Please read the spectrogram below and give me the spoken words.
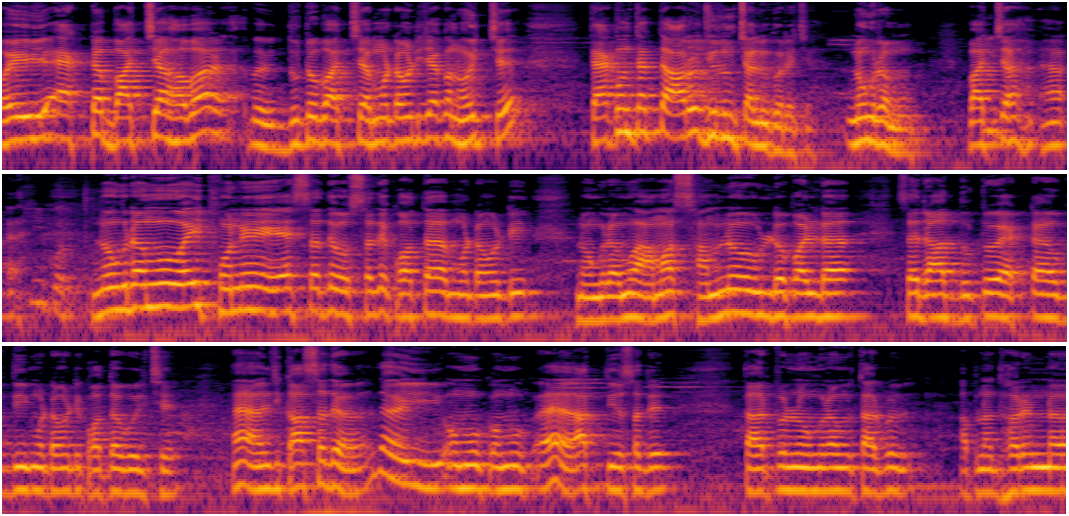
ওই একটা বাচ্চা হবার দুটো বাচ্চা মোটামুটি যখন হচ্ছে তা এখন থাকতে আরও জুলুম চালু করেছে নোংরামু। বাচ্চা হ্যাঁ। নোংরামু ওই ফোনে এর সাথে ওর সাথে কথা মোটামুটি নোংরামু আমার সামনেও উল্টো পাল্টা সে রাত দুটো একটা অবধি মোটামুটি কথা বলছে। হ্যাঁ বলছি, কার সাথে? এই অমুক অমুক হ্যাঁ আত্মীয়র সাথে। তারপর নোংরামু তারপর আপনার ধরেন না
